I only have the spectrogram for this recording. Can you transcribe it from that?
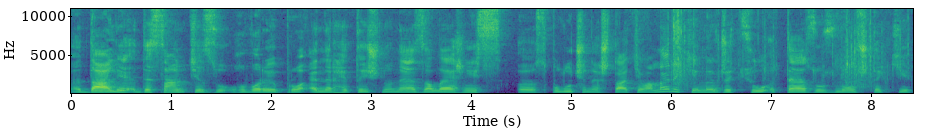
Далі Десантіс говорив про енергетичну незалежність е, Сполучених Штатів Америки. Ми вже цю тезу знову ж таки е,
